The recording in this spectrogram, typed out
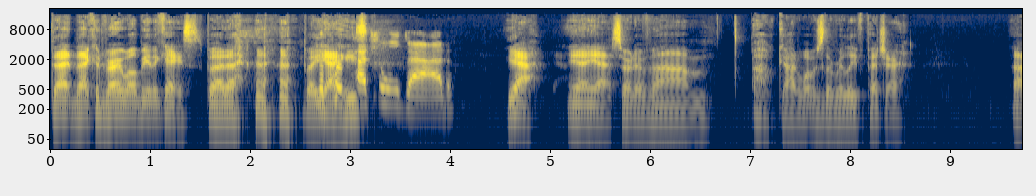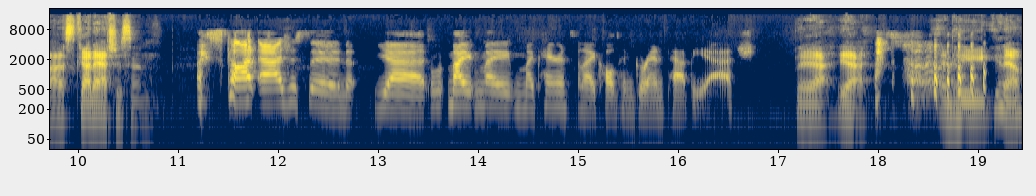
that that could very well be the case, but uh, but the yeah, perpetual he's perpetual dad. Yeah, yeah, yeah. Sort of. Um, oh God, what was the relief pitcher? Uh, Scott Atchison. Scott Atchison. Yeah, my my my parents and I called him Grandpappy Ash. Yeah, yeah, and he, you know,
